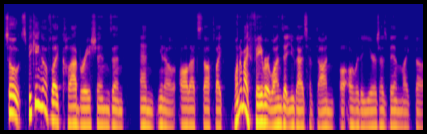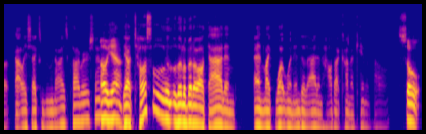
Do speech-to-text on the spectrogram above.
So speaking of like collaborations and and you know all that stuff, like one of my favorite ones that you guys have done over the years has been like the Fat Sex Mooneyes collaboration. Oh yeah. yeah. Tell us a little bit about that and and like what went into that and how that kind of came about. So,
